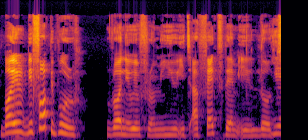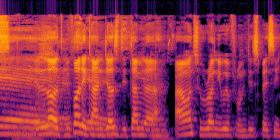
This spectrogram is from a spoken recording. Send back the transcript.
but before people run away from you it affects them a lot. A lot. Before they can just determine that yes. "Ah, i want to run away from this person.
